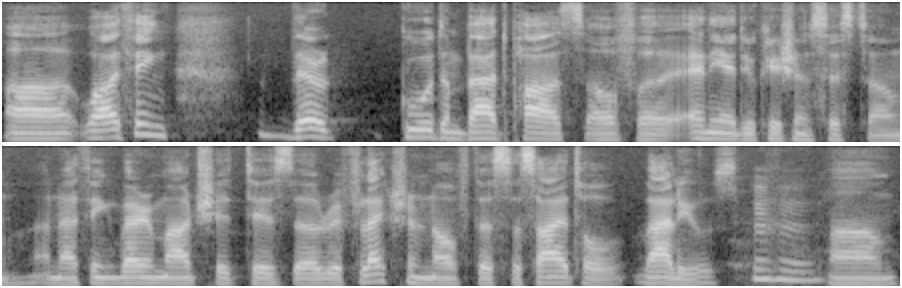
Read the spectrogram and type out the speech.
Uh, well, I think there are good and bad parts of uh, any education system, and I think very much it is a reflection of the societal values. Um,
